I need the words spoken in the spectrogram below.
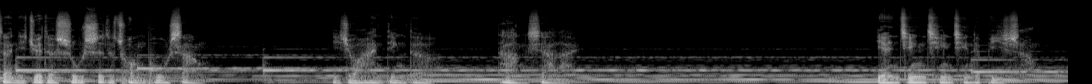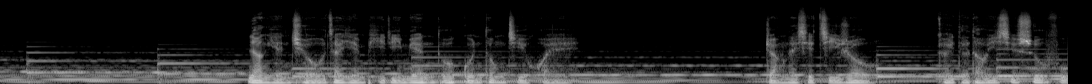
在你觉得舒适的床铺上，你就安定的躺下来，眼睛轻轻的闭上，让眼球在眼皮里面多滚动几回，让那些肌肉可以得到一些舒服，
